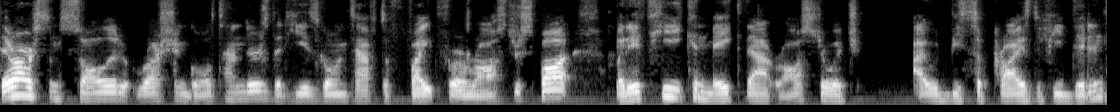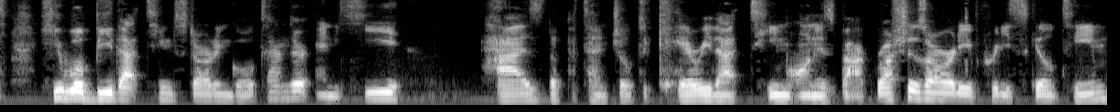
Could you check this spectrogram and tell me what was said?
there are some solid Russian goaltenders that he is going to have to fight for a roster spot, but if he can make that roster, which I would be surprised if he didn't, he will be that team starting goaltender, and he has the potential to carry that team on his back. Russia's already a pretty skilled team,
